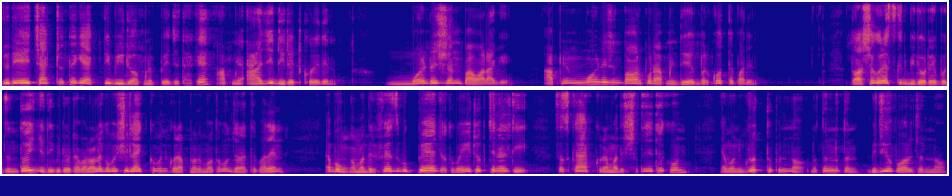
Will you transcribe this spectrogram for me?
যদি এই চারটা থেকে একটি ভিডিও আপনার পেজে থাকে, আপনি আজই ডিলিট করে দিন। মনিটাইজেশন পাওয়ার আগে। আপনি মনিটাইজেশন পাওয়ার পর আপনি দু একবার করতে পারেন। তো আশা করি আজকের ভিডিওটা এই পর্যন্তই। যদি ভিডিওটা ভালো লাগে, অবশ্যই লাইক কমেন্ট করে আপনাদের মতামত জানাতে পারেন। এবং আমাদের ফেসবুক পেজ অথবা ইউটিউব চ্যানেলটি সাবস্ক্রাইব করে আমাদের সাথে থাকুন। এমন গুরুত্বপূর্ণ নতুন নতুন ভিডিও পাওয়ার জন্য।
